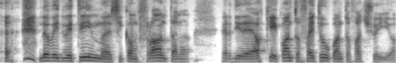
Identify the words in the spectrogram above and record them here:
dove i due team si confrontano per dire ok, quanto fai tu, quanto faccio io.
